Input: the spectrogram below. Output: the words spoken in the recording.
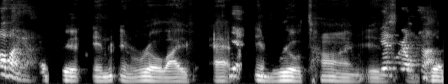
oh my god in in real life at yeah. in real time is real time.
